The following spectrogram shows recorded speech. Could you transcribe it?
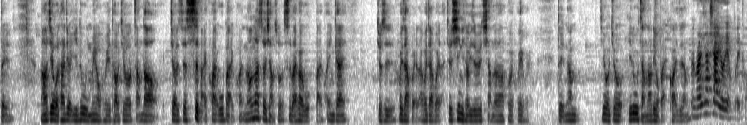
对，然后结果他就一路没有回头，就涨到。就这四百块、五百块，然后那时候想说四百块、五百块应该就是会再回来，会再回来，就心里头一直会想着它会会回来。对，那结果就一路涨到六百块这样。没关系，他现在有点回头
